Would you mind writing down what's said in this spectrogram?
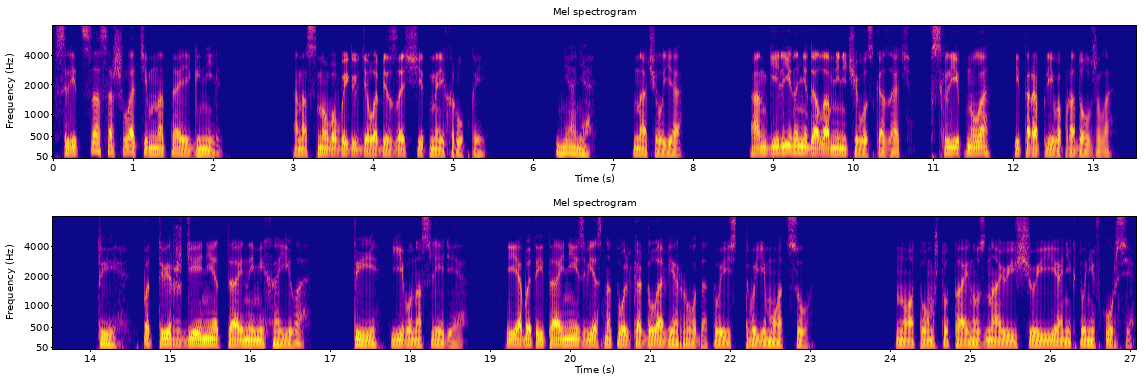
с лица сошла темнота и гниль. Она снова выглядела беззащитной и хрупкой. «Няня», — начал я. Ангелина не дала мне ничего сказать, всхлипнула и торопливо продолжила. «Ты — подтверждение тайны Михаила. Ты — его наследие. И об этой тайне известно только главе рода, то есть твоему отцу. Но о том, что тайну знаю еще и я, никто не в курсе.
